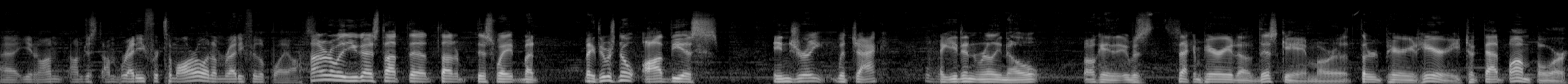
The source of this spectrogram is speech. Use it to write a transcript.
uh, you know, I'm, I'm just I'm ready for tomorrow and I'm ready for the playoffs. I don't know whether you guys thought that thought this way, but like there was no obvious injury with Jack. Mm-hmm. Like you didn't really know. Okay, it was second period of this game or third period here. He took that bump or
